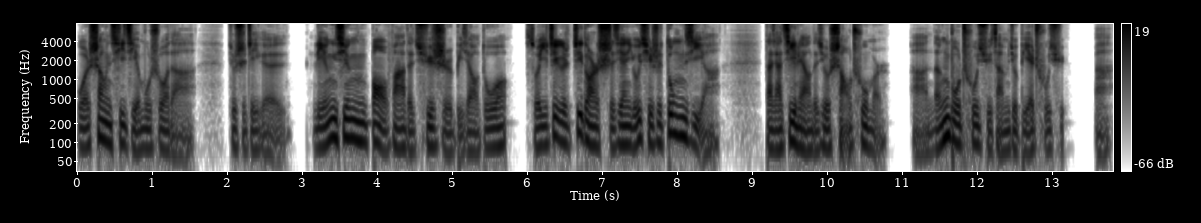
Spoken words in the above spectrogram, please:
我上期节目说的啊。就是这个零星爆发的趋势比较多，所以这个这段时间，尤其是冬季啊，大家尽量的就少出门啊，能不出去咱们就别出去啊，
